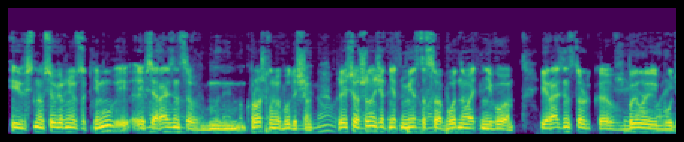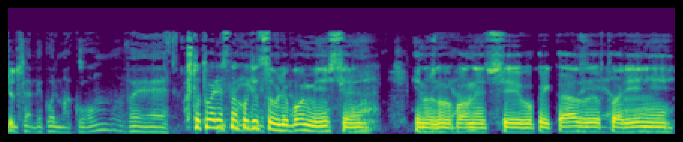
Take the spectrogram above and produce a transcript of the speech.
и но все вернется к нему, и, и вся разница в прошлом и будущем. Прежде всего, что значит нет места свободного от него, и разница только в было и будет. Что Творец находится в любом месте, и нужно выполнять все его приказы в творении.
